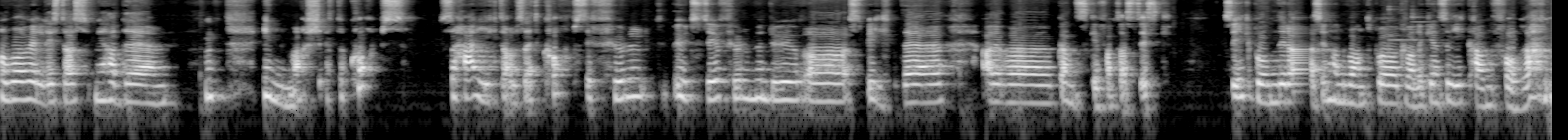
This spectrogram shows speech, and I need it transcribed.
det var veldig stas. Vi hadde hm, innmarsj etter korps. Så her gikk det altså et korps i full utstyr, full mundur og spilte Ja, det var ganske fantastisk. Så gikk Bondi da, siden han vant på kvaliken, så gikk han foran.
